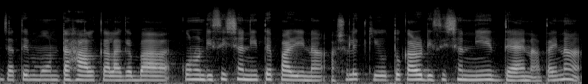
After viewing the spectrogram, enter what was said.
যাতে মনটা হালকা লাগে বা কোনো ডিসিশান নিতে পারি না। আসলে কেউ তো কারও ডিসিশান নিয়ে দেয় না, তাই না?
